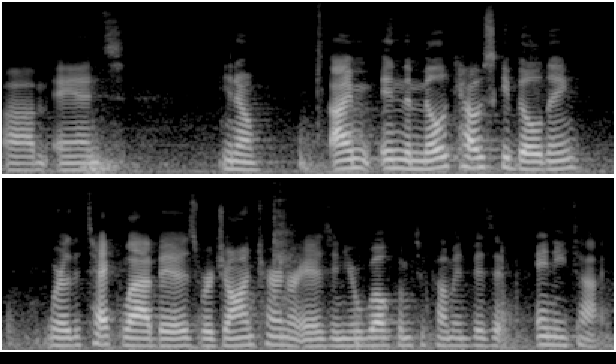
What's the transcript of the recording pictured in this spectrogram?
Um, and, you know, I'm in the Milikowski building where the tech lab is, where John Turner is, and you're welcome to come and visit anytime.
